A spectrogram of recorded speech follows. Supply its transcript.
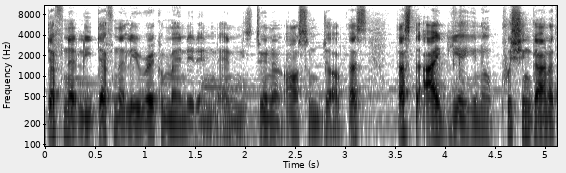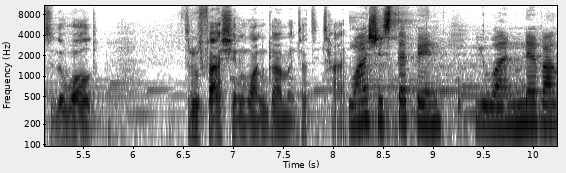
definitely, definitely recommend it, and, and he's doing an awesome job. That's that's the idea, you know, pushing Ghana to the world through fashion, one garment at a time. Once you step in, you are never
